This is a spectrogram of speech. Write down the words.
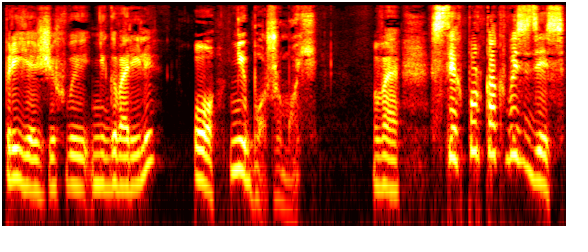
приезжих вы не говорили? О, не боже мой. В. С тех пор, как вы здесь,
